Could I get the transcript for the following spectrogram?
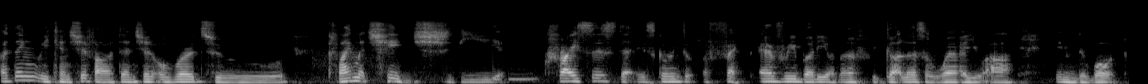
I think we can shift our attention over to climate change, the Mhm. crisis that is going to affect everybody on earth regardless of where you are in the world.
